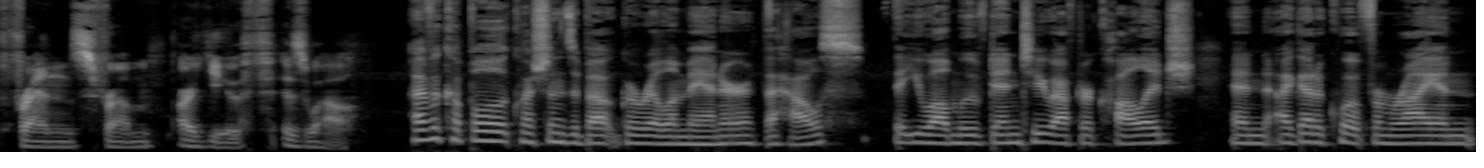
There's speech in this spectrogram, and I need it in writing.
friends from our youth as well. I have a couple of questions about Gorilla Manor, the house that you all moved into after college. And I got a quote from Ryan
